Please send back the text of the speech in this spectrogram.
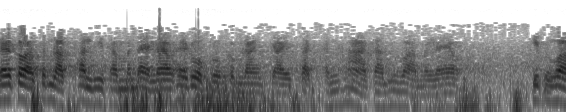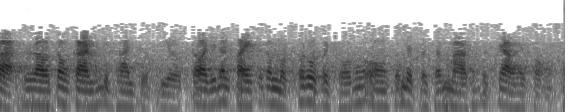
แล้วก็สำหรับท่านที่ทำมันได้แล้วให้รวบรวมกำลังใจตัดขันห้าตามที่ว่ามาแล้ว คิดว่าเราต้องการนิพพานจุดเดียวต่อจากนั้นไปก็กำหนดพระรูปประโฉมขององค์สมเด็จพระสัมมาสัมพุทธเจ้าให้ผ่องใส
